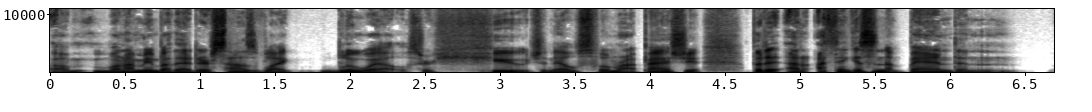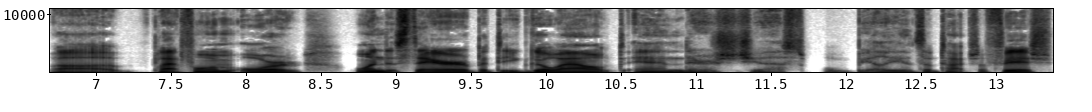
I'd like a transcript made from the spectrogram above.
um, what I mean by that, they're size of like blue whales. They're huge, and they'll swim right past you. But it, I, I think it's an abandoned uh, platform or one that's there, but you go out and there's just billions of types of fish.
